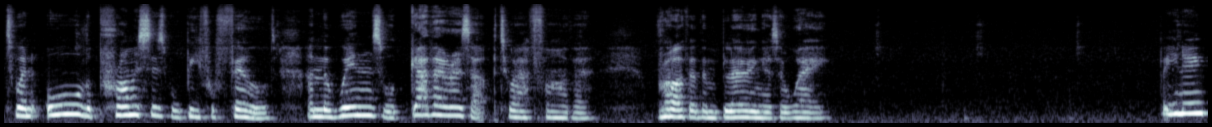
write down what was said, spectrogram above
to when all the promises will be fulfilled and the winds will gather us up to our Father rather than blowing us away. But you know,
